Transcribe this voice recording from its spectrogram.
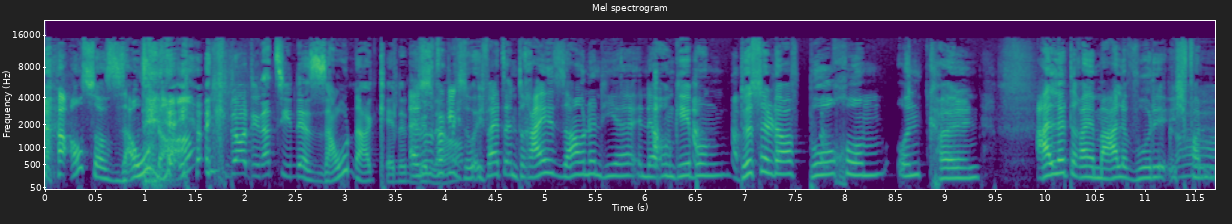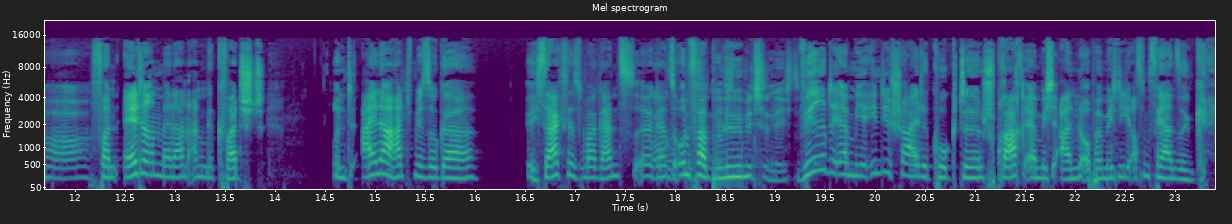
Außer Sauna. Ja, genau, den hat sie in der Sauna kennengelernt. Also es ist wirklich so. Ich war jetzt in drei Saunen hier in der Umgebung. Düsseldorf, Bochum und Köln. Alle drei Male wurde ich von, Ah. von älteren Männern angequatscht. Und einer hat mir sogar, ich sag's jetzt mal ganz, äh, ganz Oh Gott, unverblümt, bitte nicht, bitte während er mir in die Scheide guckte, sprach er mich an, ob er mich nicht aus dem Fernsehen kennt.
